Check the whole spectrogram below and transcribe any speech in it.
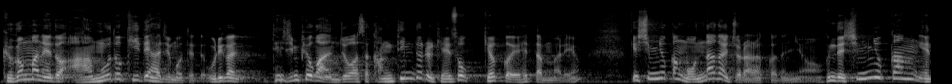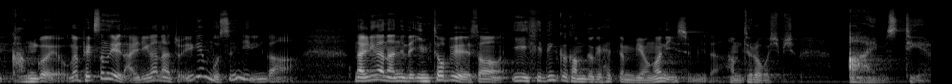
그것만 해도 아무도 기대하지 못했다. 우리가 대진표가 안 좋아서 강팀들을 계속 겪어야 했단 말이에요. 16강 못 나갈 줄 알았거든요. 근데 16강에 간 거예요. 그러니까 백성들이 난리가 났죠. 이게 무슨 일인가? 난리가 났는데 인터뷰에서 이 히딩크 감독이 했던 명언이 있습니다. 한번 들어보십시오. I'm still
